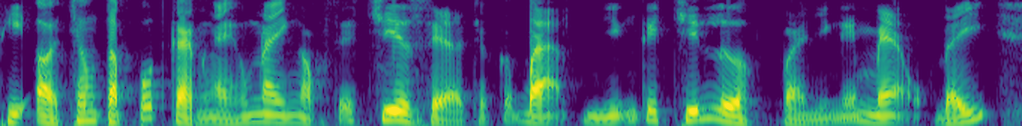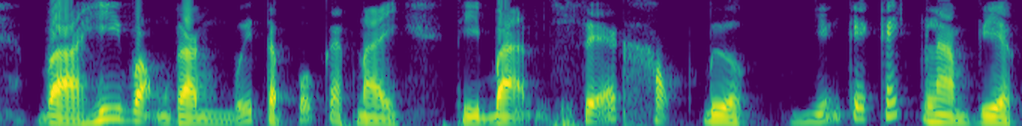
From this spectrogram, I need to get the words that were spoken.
thì ở trong tập podcast ngày hôm nay, Ngọc sẽ chia sẻ cho các bạn những cái chiến lược và những cái mẹo đấy. Và hy vọng rằng với tập podcast này thì bạn sẽ học được những cái cách làm việc,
